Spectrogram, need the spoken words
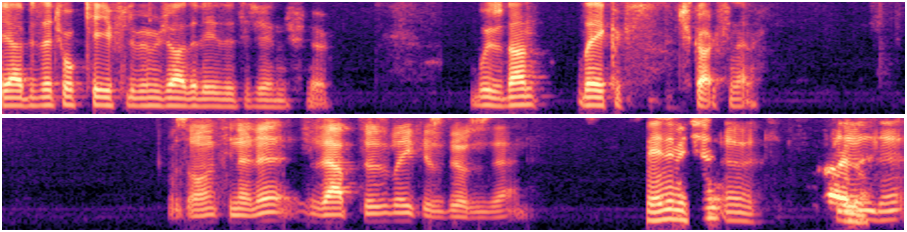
ya bize çok keyifli bir mücadele izleteceğini düşünüyorum. Bu yüzden Lakers çıkar finale. O zaman finale Raptors Lakers diyoruz yani. Benim için Evet. Öyle. Finalde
